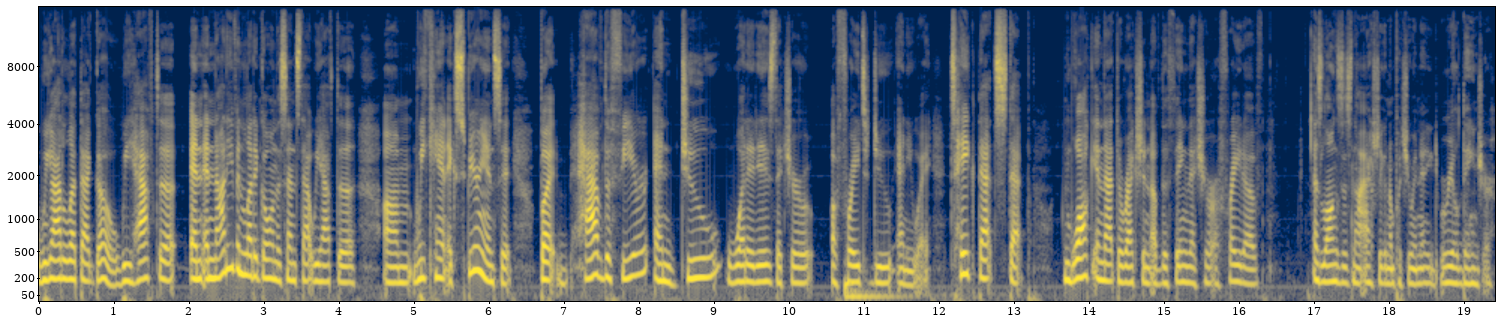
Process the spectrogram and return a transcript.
We got to let that go. We have to and and not even let it go in the sense that we have to um we can't experience it, but have the fear and do what it is that you're afraid to do anyway. Take that step, walk in that direction of the thing that you're afraid of, as long as it's not actually going to put you in any real danger.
